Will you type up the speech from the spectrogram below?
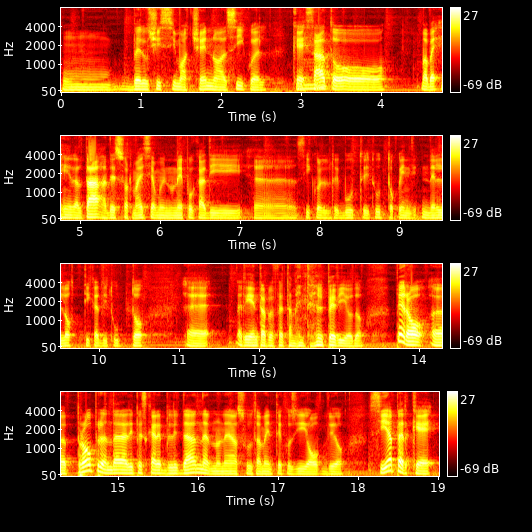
un velocissimo accenno al sequel, che è mm. stato... Vabbè, in realtà adesso ormai siamo in un'epoca di eh, sequel, reboot, di tutto, quindi nell'ottica di tutto eh, rientra perfettamente nel periodo. Però eh, proprio andare a ripescare Blade Runner non è assolutamente così ovvio, sia perché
